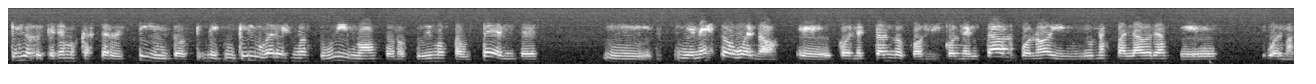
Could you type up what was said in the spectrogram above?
qué es lo que tenemos que hacer distinto, en qué lugares no estuvimos o no estuvimos ausentes y, y en esto, bueno, eh, conectando con, con el campo, ¿no? Y unas palabras que, bueno,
